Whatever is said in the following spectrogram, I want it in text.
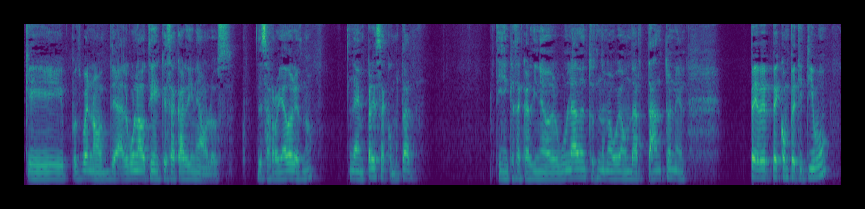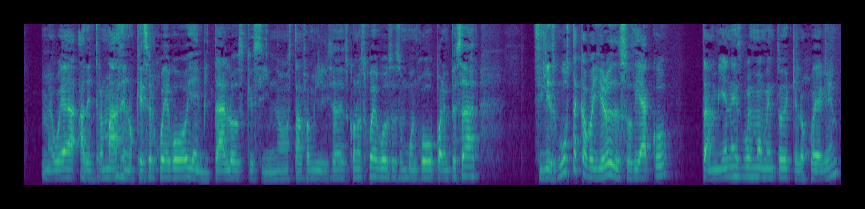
que pues bueno, de algún lado tienen que sacar dinero los desarrolladores, ¿no? La empresa como tal. Tienen que sacar dinero de algún lado, entonces no me voy a ahondar tanto en el PvP competitivo. Me voy a adentrar más en lo que es el juego y a invitarlos que si no están familiarizados con los juegos, es un buen juego para empezar si les gusta Caballeros del Zodiaco, también es buen momento de que lo jueguen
